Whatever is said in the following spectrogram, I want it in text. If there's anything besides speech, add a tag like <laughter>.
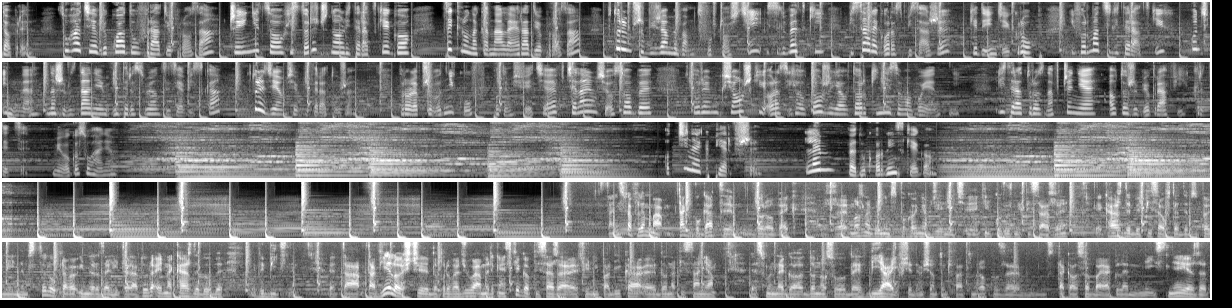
dobry. Słuchacie wykładów Radio Proza, czyli nieco historyczno-literackiego cyklu na kanale Radio Proza, w którym przybliżamy Wam twórczości i sylwetki pisarek oraz pisarzy, kiedy indziej grup i formacji literackich, bądź inne, naszym zdaniem, interesujące zjawiska, które dzieją się w literaturze. W rolę przewodników po tym świecie wcielają się osoby, którym książki oraz ich autorzy i autorki nie są obojętni. Literaturoznawczynie, autorzy biografii, krytycy. Miłego słuchania. Odcinek pierwszy. Lem według Orlińskiego. Stanisław Lem ma tak bogaty dorobek, że można by nim spokojnie obdzielić e, kilku różnych pisarzy. Każdy by pisał wtedy w zupełnie innym stylu, uprawiał inny rodzaj literatury, a jednak każdy byłby wybitny. Ta, ta wielość doprowadziła amerykańskiego pisarza Filipa Dicka e, do napisania słynnego donosu do FBI w 1974 roku, że taka osoba jak Lem nie istnieje, że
